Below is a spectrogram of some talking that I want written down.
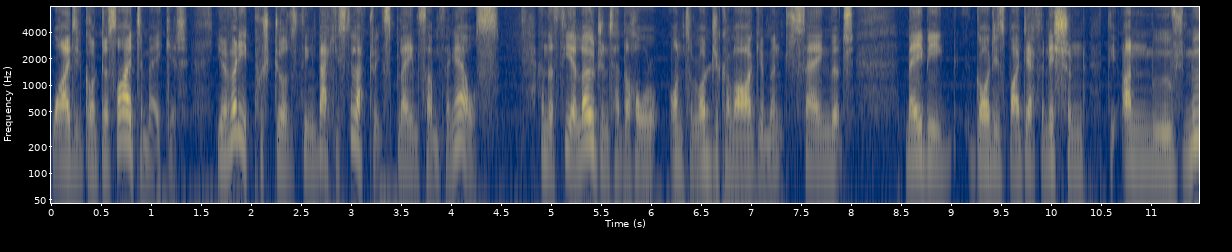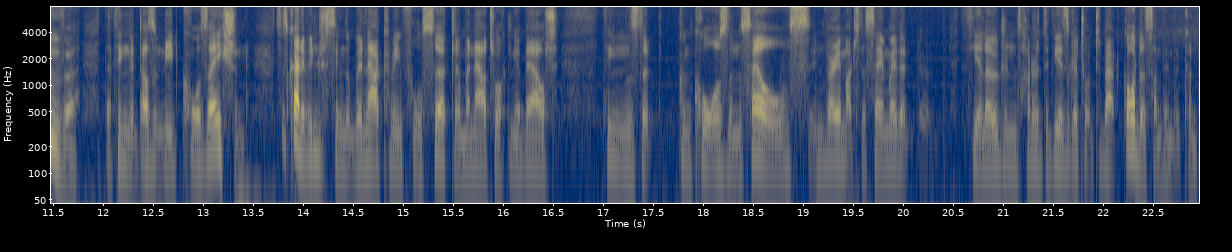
why did God decide to make it? You've already pushed your thing back. You still have to explain something else. And the theologians had the whole ontological argument saying that maybe God is by definition the unmoved mover, the thing that doesn't need causation. So it's kind of interesting that we're now coming full circle and we're now talking about things that can cause themselves in very much the same way that theologians hundreds of years ago talked about God as something that can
